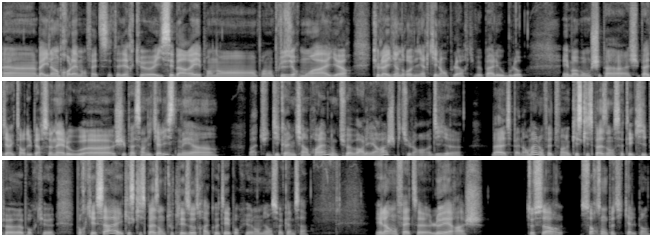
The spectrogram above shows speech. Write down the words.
euh, bah, il a un problème en fait. C'est-à-dire qu'il s'est barré pendant, pendant plusieurs mois ailleurs, que là il vient de revenir, qu'il en pleurs, qu'il veut pas aller au boulot. Et moi, bon, je suis pas, je suis pas directeur du personnel ou euh, je suis pas syndicaliste, mais euh, bah, tu te dis quand même qu'il y a un problème, donc tu vas voir les RH et puis tu leur dis. euh, bah, c'est pas normal en fait. Qu'est-ce qui se passe dans cette équipe pour que pour qu'il y ait ça et qu'est-ce qui se passe dans toutes les autres à côté pour que l'ambiance soit comme ça? Et là en fait, le RH te sort sort son petit calepin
